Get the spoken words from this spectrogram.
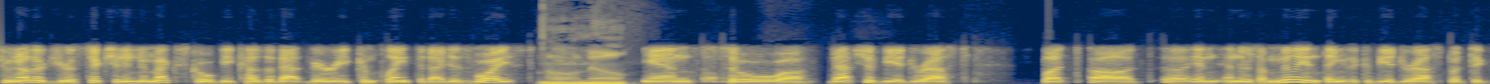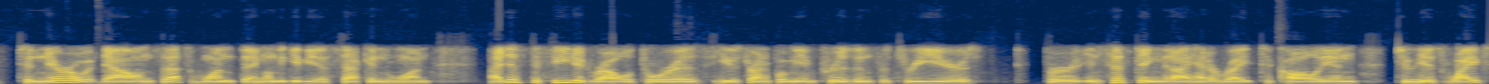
to another jurisdiction in New Mexico because of that very complaint that I just voiced Oh no. and so uh, that should be addressed. But uh, uh, and, and there's a million things that could be addressed, but to, to narrow it down, so that's one thing. Let me give you a second one. I just defeated Raul Torrez. He was trying to put me in prison for three years for insisting that I had a right to call in to his wife's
